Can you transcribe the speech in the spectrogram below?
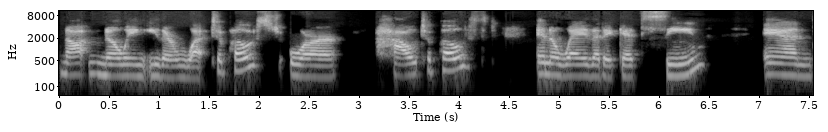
not knowing either what to post or how to post in a way that it gets seen and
